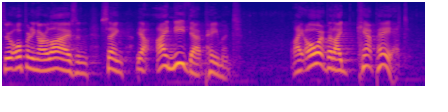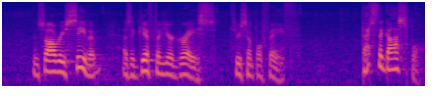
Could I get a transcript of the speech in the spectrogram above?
Through opening our lives and saying, Yeah, I need that payment. I owe it, but I can't pay it. And so I'll receive it as a gift of your grace through simple faith. That's the gospel.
